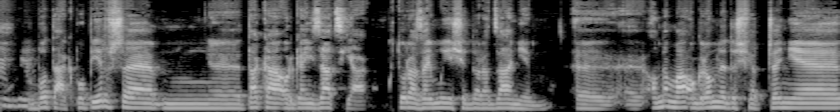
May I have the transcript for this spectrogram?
mhm. bo tak, po pierwsze, mm, y, taka organizacja, która zajmuje się doradzaniem, ona ma ogromne doświadczenie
